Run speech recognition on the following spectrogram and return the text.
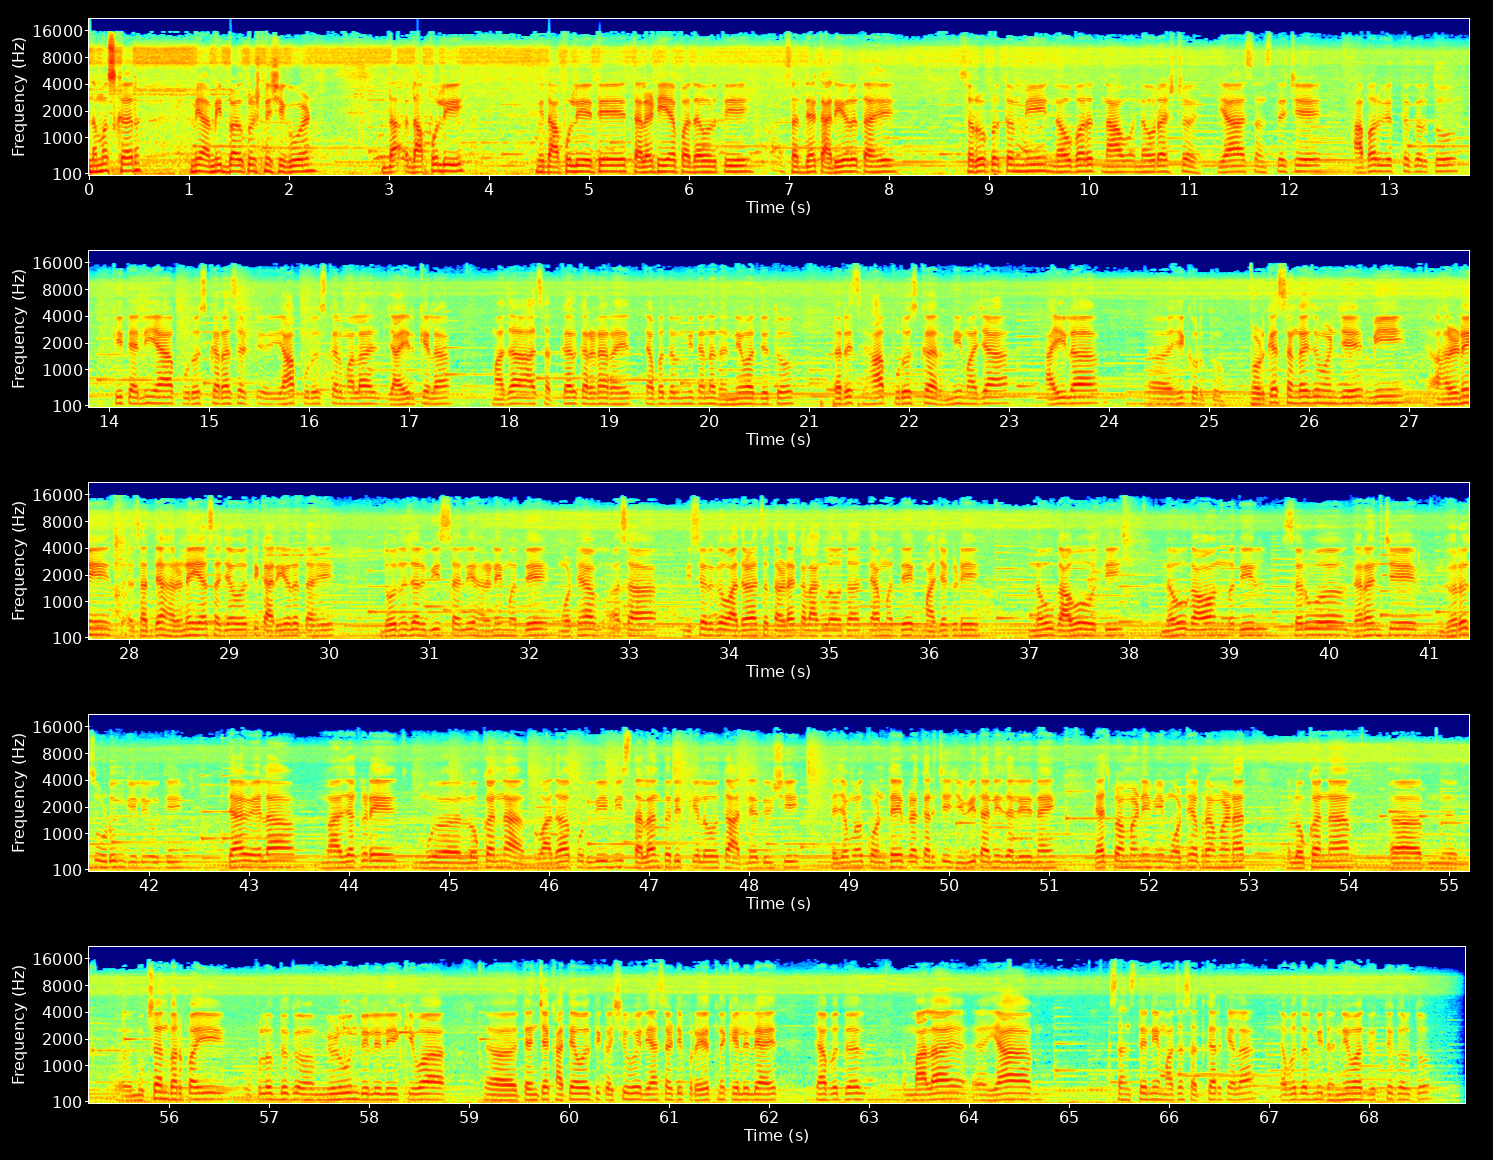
नमस्कार मी अमित बाळकृष्ण शिगवण. दा दापोली मी दापोली येथे तलाठी या पदावरती सध्या कार्यरत आहे. सर्वप्रथम मी नवभारत नाव नवराष्ट्र या संस्थेचे आभार व्यक्त करतो की त्यांनी या पुरस्कारासाठी हा पुरस्कार मला जाहीर केला. माझा आज सत्कार करणार आहेत त्याबद्दल मी त्यांना धन्यवाद देतो. तरच हा पुरस्कार मी माझ्या आईला हे करतो. थोडक्यात सांगायचं म्हणजे मी हरणे सध्या हरणे या सजावरती कार्यरत आहे. दोन हजार वीस साली हरणेमध्ये मोठ्या असा निसर्ग वादळाचा तडाखा लागला होता. त्यामध्ये माझ्याकडे नऊ गावं होती. नऊ गावांमधील सर्व घरांचे घरच उडून गेली होती. त्यावेळेला माझ्याकडे मु- लोकांना वादळापूर्वी मी स्थलांतरित केलं होतं आदल्या दिवशी. त्याच्यामुळे कोणत्याही प्रकारची जीवितहानी झालेली नाही. त्याचप्रमाणे मी मोठ्या प्रमाणात लोकांना नुकसान भरपाई उपलब्ध मिळवून दिलेली किंवा त्यांच्या खात्यावरती कशी होईल यासाठी प्रयत्न केलेले आहेत. त्याबद्दल मला या संस्थेने माझा सत्कार केला. त्याबद्दल मी धन्यवाद व्यक्त करतो.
